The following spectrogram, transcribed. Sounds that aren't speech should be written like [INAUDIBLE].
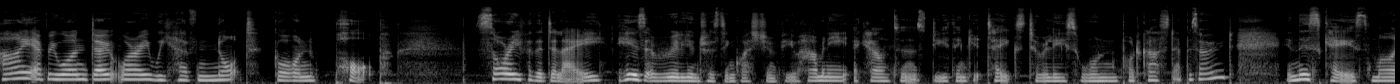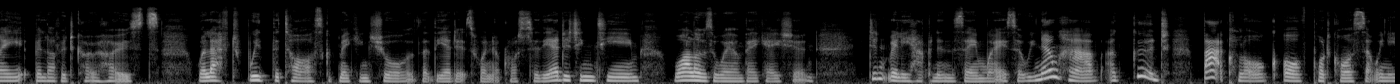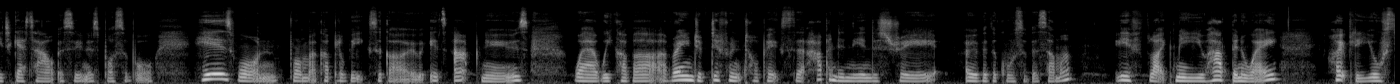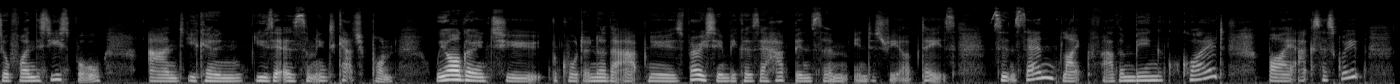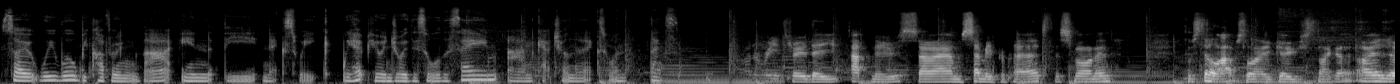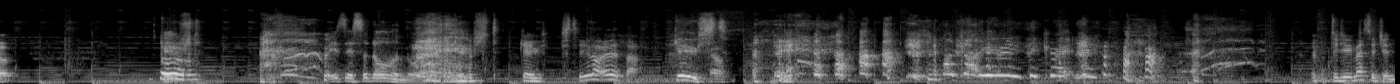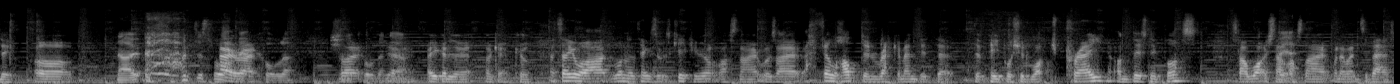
Hi everyone, don't worry, we have not gone pop. Sorry for the delay. Here's a really interesting question for you. How many accountants do you think it takes to release one podcast episode? In this case, my beloved co hosts were left with the task of making sure that the edits went across to the editing team while I was away on vacation didn't really happen in the same way. So we now have a good backlog of podcasts that we need to get out as soon as possible. Here's one from a couple of weeks ago. It's App News, where we cover a range of different topics that happened in the industry over the course of the summer. If, like me, you have been away, hopefully you'll still find this useful and you can use it as something to catch up on. We are going to record another app news very soon because there have been some industry updates since then, like Fathom being acquired by Access Group. So we will be covering that in the next week. We hope you enjoy this all the same and catch you on the next one. Thanks. I'm going to read through the app news, so I am semi prepared this morning. I'm still absolutely goosed. Like I ended up goosed. [LAUGHS] Is this a northern [LAUGHS] word? goosed. Goosed. You not heard that? Goosed. Oh. [LAUGHS] [LAUGHS] I can't hear anything correctly. [LAUGHS] Did you message Indy or no? I just thought oh, right. caller. Shall I, call them yeah. Are you going to do it? Okay, cool. I tell you what, one of the things that was keeping me up last night was I, Phil Hobden recommended that, that people should watch Prey on Disney Plus. So I watched that oh, yeah. last night when I went to bed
